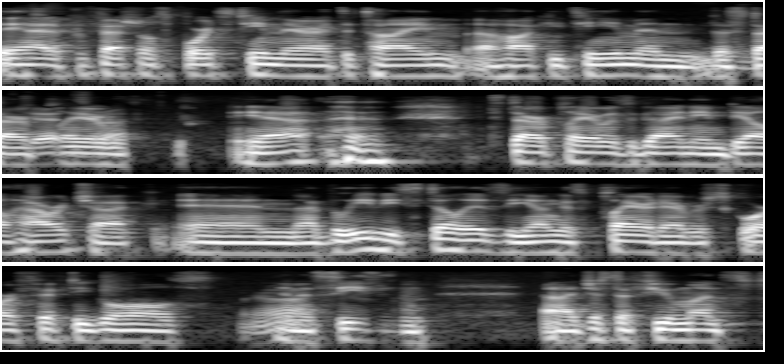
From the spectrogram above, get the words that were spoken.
they had a professional sports team there at the time, a hockey team, and the star Jets, player, was, yeah. star player was a guy named Dale Hawerchuk, and I believe he still is the youngest player to ever score 50 goals in a season, uh, just a few months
